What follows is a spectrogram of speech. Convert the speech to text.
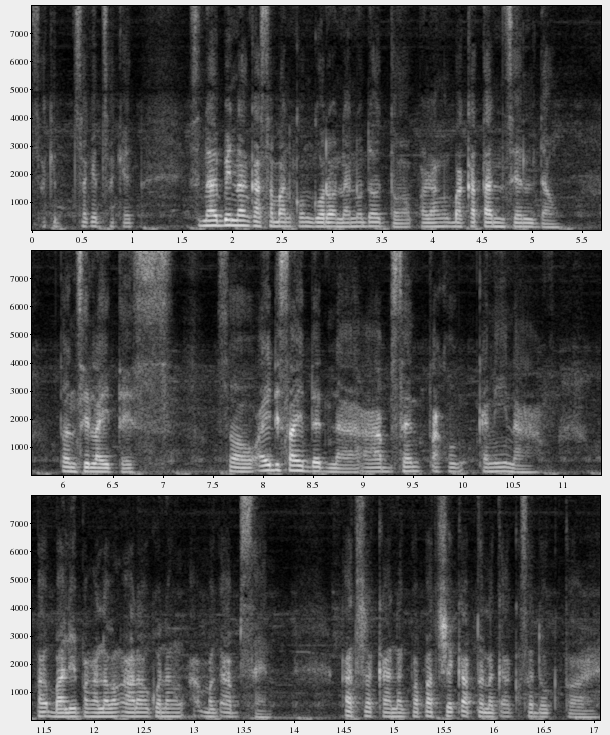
sakit sakit sakit. Sinabi ng kasamaan kong guro na ano daw to parang baka tonsil daw. Tonsillitis. So I decided na absent ako kanina. Bali pangalawang araw ko nang mag-absent. At saka nagpapa-check up talaga ako sa doktor.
